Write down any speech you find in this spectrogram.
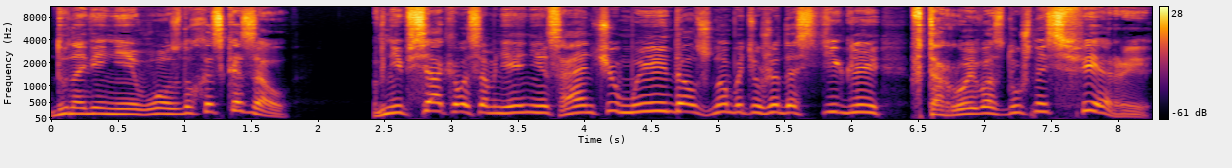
дуновение воздуха, сказал, «Вне всякого сомнения, Санчо, мы, должно быть, уже достигли второй воздушной сферы,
